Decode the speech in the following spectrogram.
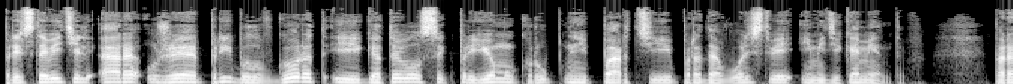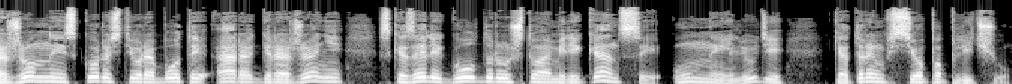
Представитель Ара уже прибыл в город и готовился к приему крупной партии продовольствия и медикаментов. Пораженные скоростью работы Ара горожане сказали Голдеру, что американцы — умные люди, которым все по плечу.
